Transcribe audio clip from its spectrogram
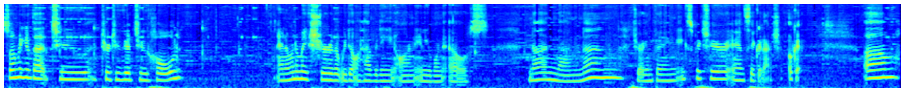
So I'm going to give that to Tirtouga to hold. And I'm going to make sure that we don't have any on anyone else. None, none, none. Dragon Fang, Ink Picture, and Sacred Ash. Okay. Um,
